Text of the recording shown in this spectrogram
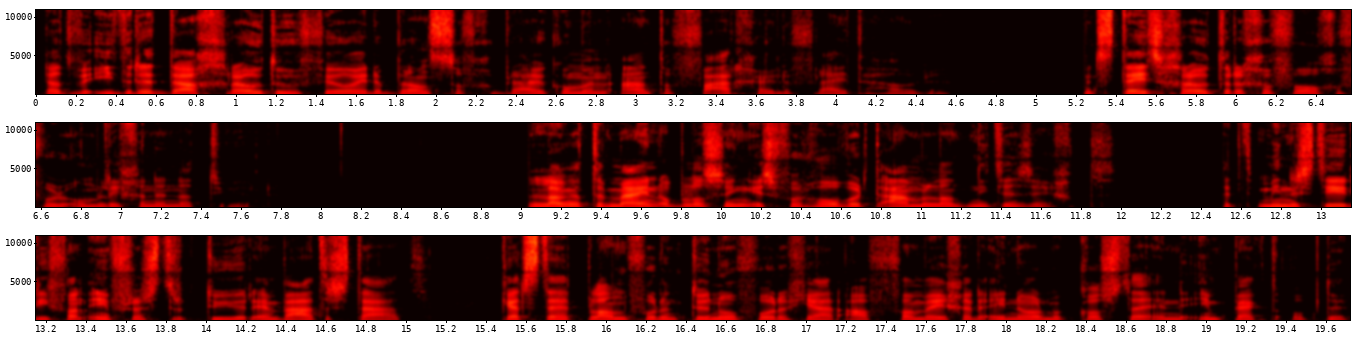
dat we iedere dag grote hoeveelheden brandstof gebruiken om een aantal vaargeulen vrij te houden, met steeds grotere gevolgen voor de omliggende natuur. Een lange termijn oplossing is voor Holbert Ameland niet in zicht. Het ministerie van Infrastructuur en Waterstaat ketste het plan voor een tunnel vorig jaar af vanwege de enorme kosten en de impact op de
